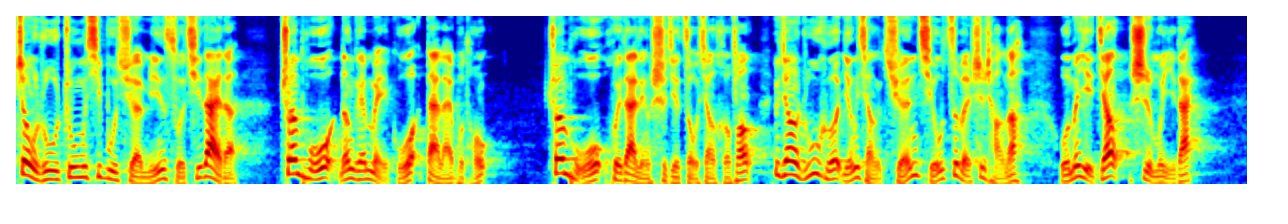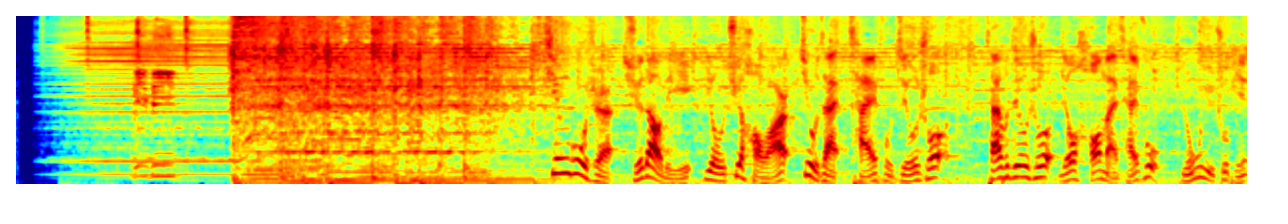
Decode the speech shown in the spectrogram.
正如中西部选民所期待的，川普能给美国带来不同。川普会带领世界走向何方，又将如何影响全球资本市场呢？我们也将拭目以待。听故事学道理，有趣好玩就在财富自由说。财富自由说由好买财富荣誉出品。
